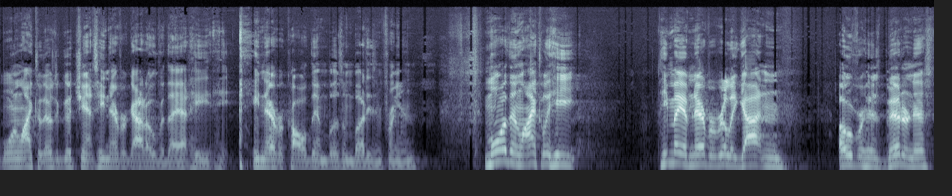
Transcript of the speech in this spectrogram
More than likely, there's a good chance he never got over that. He, he, he never called them bosom buddies and friends. More than likely, he, he may have never really gotten over his bitterness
